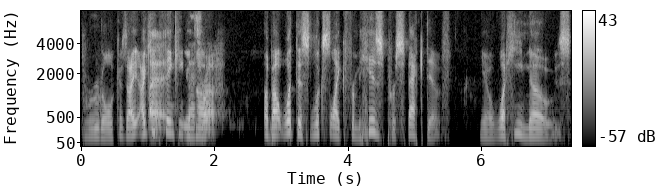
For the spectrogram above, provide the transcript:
brutal because I, I keep Uh, thinking about rough. About what this looks like from his perspective. You know what he knows.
